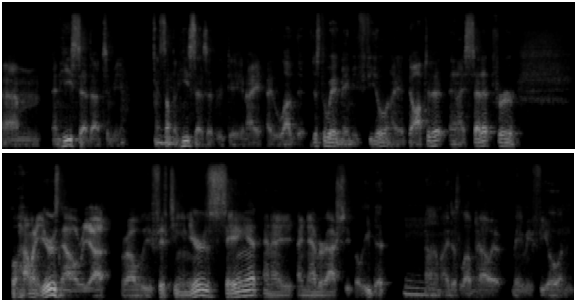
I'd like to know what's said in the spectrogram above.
Um, and he said that to me. It's mm-hmm. something he says every day. And I, I loved it, just the way it made me feel. And I adopted it. And I said it for, well, how many years now are we at? Probably 15 years saying it. And I, I never actually believed it. Mm. Um, I just loved how it made me feel and,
